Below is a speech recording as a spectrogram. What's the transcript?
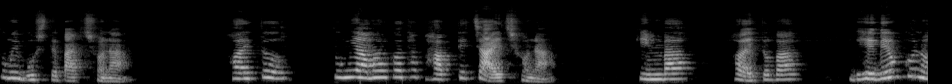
তুমি বুঝতে পারছ না। হয়তো তুমি আমার কথা ভাবতে চাইছো না, কিংবা হয়তোবা ভেবেও কোনো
